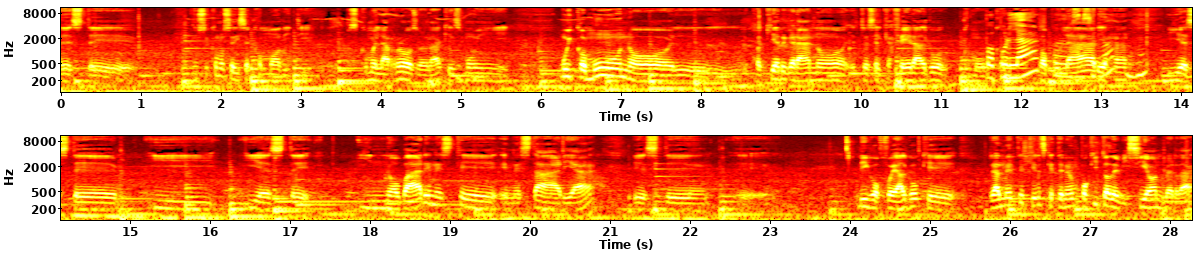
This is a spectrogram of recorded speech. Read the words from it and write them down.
este, no sé cómo se dice commodity, pues como el arroz, ¿verdad? Que es muy, muy común o el, cualquier grano, entonces el café era algo como popular, popular y, este y, y, este innovar en este en esta área, este eh, digo fue algo que realmente tienes que tener un poquito de visión, ¿verdad?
